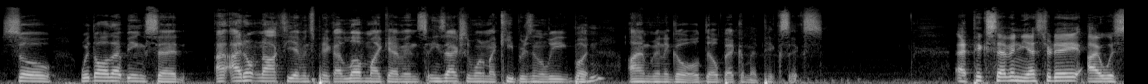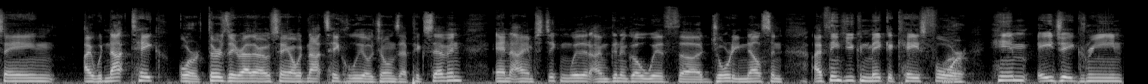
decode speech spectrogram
So, with all that being said, I, I don't knock the Evans pick. I love Mike Evans. He's actually one of my keepers in the league, but I'm going to go Odell Beckham at pick six. At pick seven yesterday, I was saying I would not take, or Thursday rather, I was saying I would not take Julio Jones at pick seven, and I am sticking with it. I'm going to go with uh, Jordy Nelson. I think you can make a case for him, AJ Green,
